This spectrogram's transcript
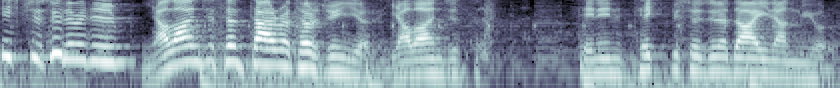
Hiçbir şey söylemedim. Yalancısın Terminator Junior, yalancısın. Senin tek bir sözüne daha inanmıyorum.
